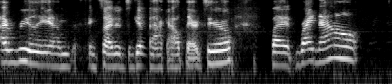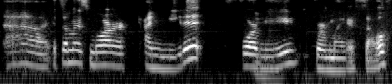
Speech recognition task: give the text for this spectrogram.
i really am excited to get back out there too. But right now it's almost more I need it for mm-hmm. me, for myself,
